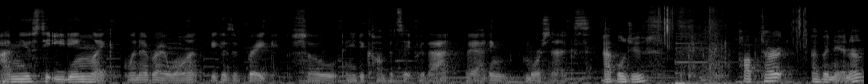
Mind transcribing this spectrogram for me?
I'm used to eating like whenever I want because of break, so I need to compensate for that by adding more snacks. Apple juice, Pop Tart, a banana,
